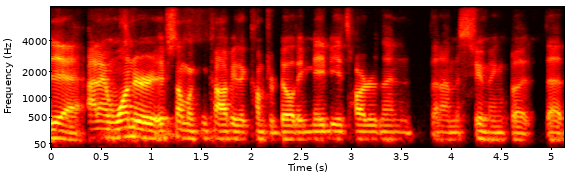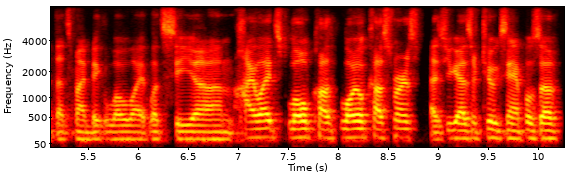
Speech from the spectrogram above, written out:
Yeah, and I wonder if someone can copy the comfortability. Maybe it's harder than than I'm assuming, but that that's my big low light. Let's see um, highlights loyal loyal customers, as you guys are two examples of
